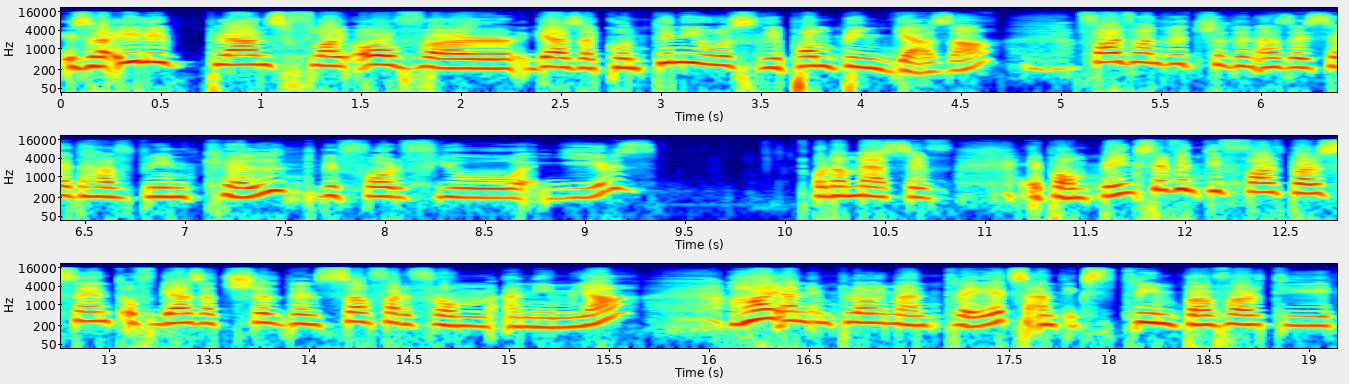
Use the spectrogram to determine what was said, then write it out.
Israeli plans fly over Gaza continuously pumping Gaza. Mm-hmm. 500 children, as I said, have been killed before a few years on a massive uh, pumping. 75% of Gaza children suffer from anemia, high unemployment rates, and extreme poverty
